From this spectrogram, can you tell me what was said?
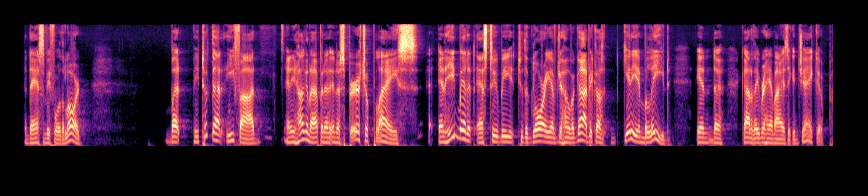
and dancing before the Lord. But he took that ephod and he hung it up in a, in a spiritual place and he meant it as to be to the glory of Jehovah God because Gideon believed in the God of Abraham, Isaac, and Jacob.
